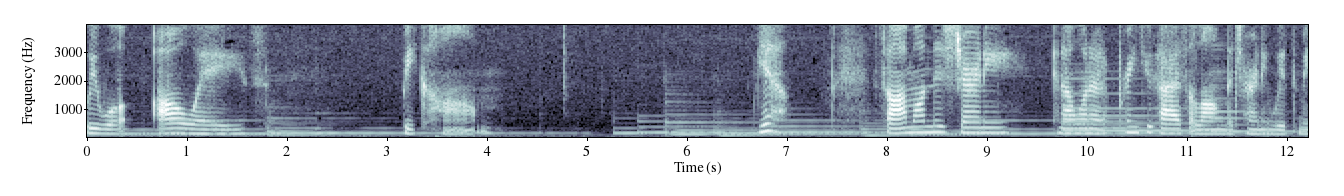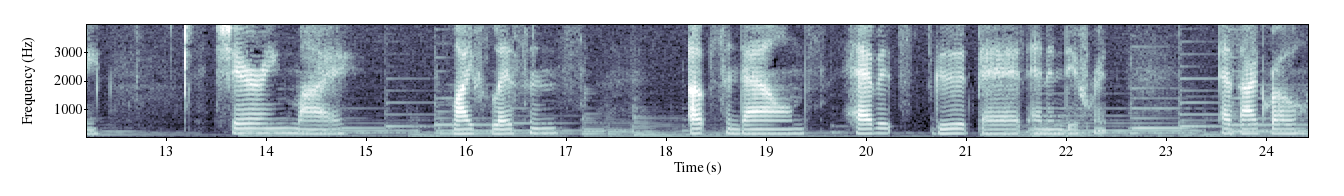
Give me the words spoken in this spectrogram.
We will always become. Yeah. So I'm on this journey and I want to bring you guys along the journey with me, sharing my life lessons, ups and downs, habits, good, bad, and indifferent. As I grow,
